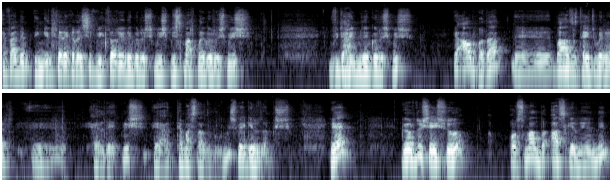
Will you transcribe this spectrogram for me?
efendim İngiltere Kraliçesi Victoria ile görüşmüş, Bismarck'la görüşmüş, Wilhelm ile görüşmüş ve Avrupa'da e, bazı tecrübeler e, elde etmiş veya temaslarda bulunmuş ve geri dönmüş. Ve gördüğü şey şu, Osmanlı askerinin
